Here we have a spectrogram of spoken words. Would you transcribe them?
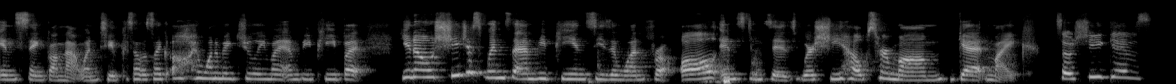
in sync on that one too because I was like, oh, I want to make Julie my MVP, but you know, she just wins the MVP in season one for all instances where she helps her mom get Mike. So she gives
